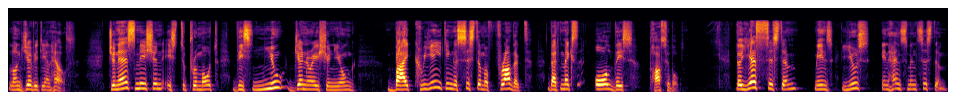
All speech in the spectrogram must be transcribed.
longevity and health. Jeunesse's mission is to promote this new generation young by creating a system of product that makes all this possible. The YES system means Youth Enhancement System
